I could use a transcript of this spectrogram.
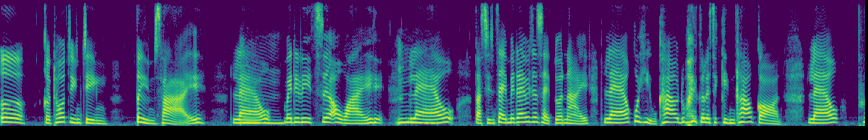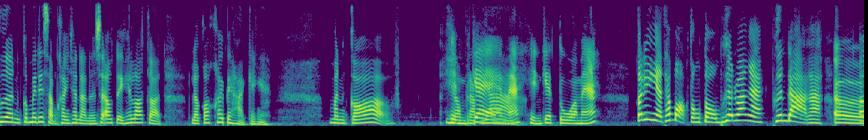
เออขอโทษจริง ๆ ตื่นสาย แล้วอืมไม่ได้รีดเสื้อเอาไว้อืมแล้วตัดสินใจไม่ได้ว่าจะใส่ตัวไหน แล้วก็หิวข้าวด้วยก็เลยจะกินข้าวก่อน แล้วเพื่อนก็ไม่ได้สำคัญขนาดนั้นฉันเอาตัวเองให้รอดก่อน แล้วก็ค่อยไปหาแกไงมันก็เห็ยนอมรับแก่ยากไหมเห็นแก่ตัวไหมก็นี่ไงถ้าบอกตรงๆ เพื่อนว่าไง เพื่อนด่าไงเออเอ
